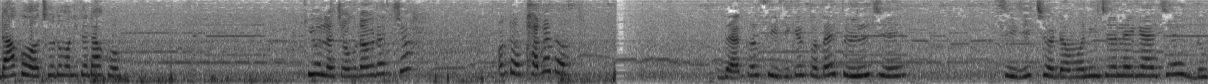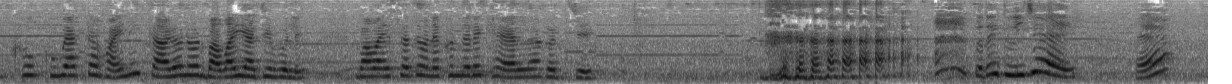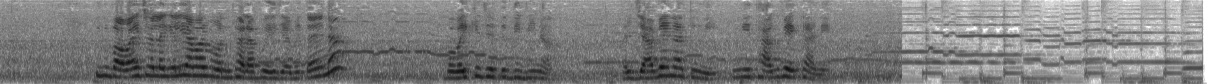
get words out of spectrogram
ডাকো ছোট মনিকে ডাকো। কি হলো, চোখ ডগড়াচ্ছ? ওটো খাবে তো? দেখো, সিজিকে কোথায় তুলছে। সিজি ছোট মনি চলে গেছে। দুঃখ খুব একটা হয়নি, কারণ ওর বাবাই আছে বলে। বাবাইয়ের সাথে অনেকক্ষণ ধরে খেলা করছে। কোথায় তুলছে? হ্যাঁ? কিন্তু বাবাই চলে গেলেই আমার মন খারাপ হয়ে যাবে, তাই না? বাবাইকে যেতে দিবি না। আর যাবে না তুমি তুমি থাকবে এখানে।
